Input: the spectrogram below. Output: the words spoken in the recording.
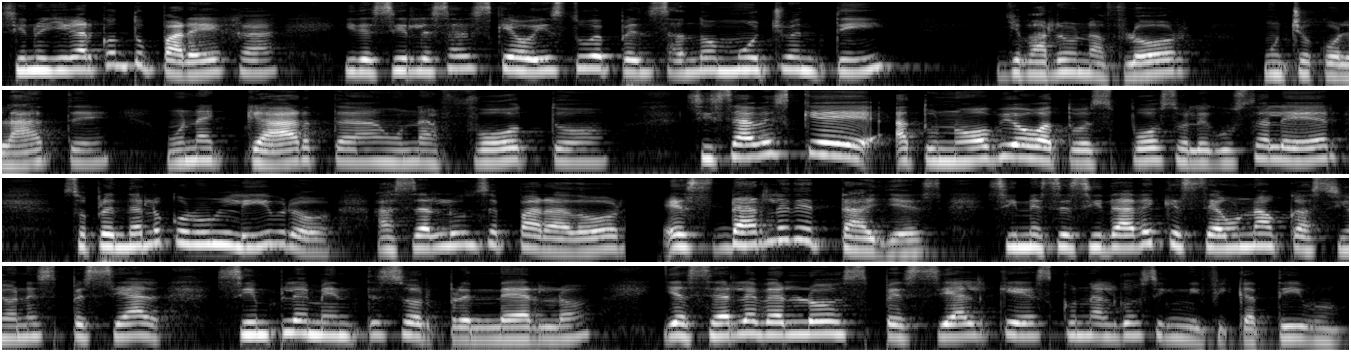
sino llegar con tu pareja y decirle, sabes que hoy estuve pensando mucho en ti, llevarle una flor, un chocolate, una carta, una foto. Si sabes que a tu novio o a tu esposo le gusta leer, sorprenderlo con un libro, hacerle un separador, es darle detalles sin necesidad de que sea una ocasión especial, simplemente sorprenderlo y hacerle ver lo especial que es con algo significativo.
